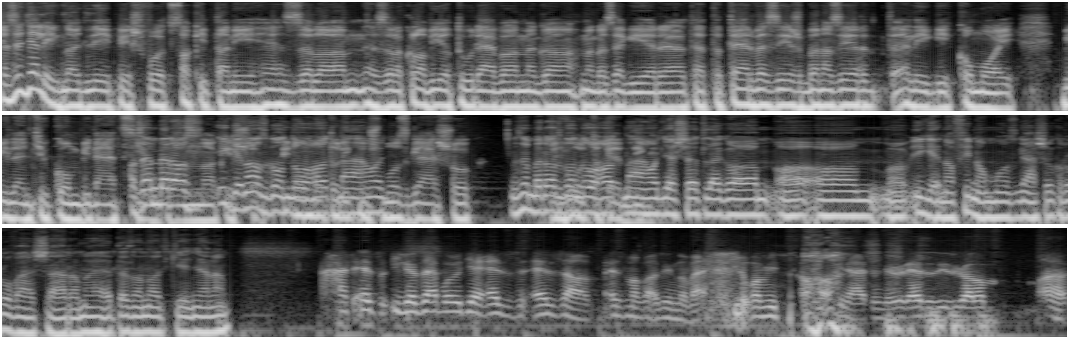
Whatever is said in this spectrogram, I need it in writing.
Ez egy elég nagy lépés volt szakítani ezzel a, ezzel a klaviatúrával, meg, a, meg az egérrel. Tehát a tervezésben azért eléggé komoly billentyű kombinációk Az ember az, vannak, igen, és azt gondolhatná, hogy mozgások. Az ember azt gondolhatná, eddig. hogy esetleg a, a, a, a, igen, a finom mozgások rovására mehet ez a nagy kényelem. Hát ez igazából ugye ez, ez, a, ez maga az innováció, amit, amit csináltunk, ez az izgalom a,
